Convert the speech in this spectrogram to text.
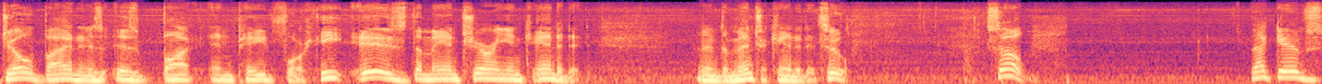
Joe Biden is, is bought and paid for. He is the Manchurian candidate and dementia candidate, too. So, that gives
